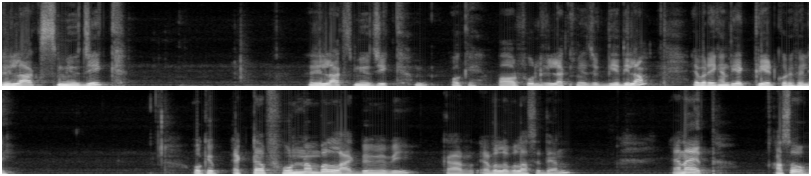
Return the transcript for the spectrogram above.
relax music relax music, okay, powerful, relax music দিয়ে দিলাম। এবার এখান থেকে ক্রিয়েট করে ফেলি। ওকে, একটা ফোন নাম্বার লাগবে মেবি কার অ্যাভেলেবল আছে দেন। এনায়েত আসো।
